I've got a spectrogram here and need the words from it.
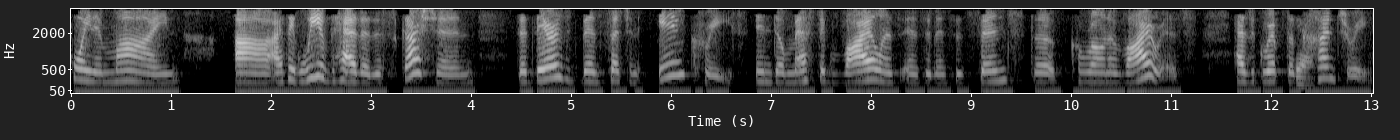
point in mind, uh, I think we have had a discussion that there's been such an increase in domestic violence incidents since the coronavirus has gripped the yeah. country.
